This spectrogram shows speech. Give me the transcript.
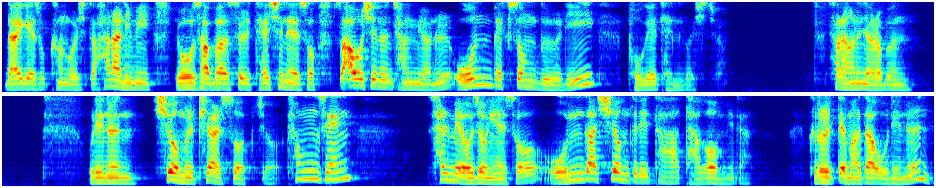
나에게 속한 것이다. 하나님이 요사밧을 대신해서 싸우시는 장면을 온 백성들이 보게 된 것이죠. 사랑하는 여러분, 우리는 시험을 피할 수 없죠. 평생 삶의 여정에서 온갖 시험들이 다 다가옵니다. 그럴 때마다 우리는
